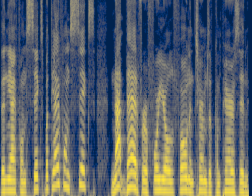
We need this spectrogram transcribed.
than the iPhone 6, but the iPhone 6, not bad for a four-year-old phone in terms of comparison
